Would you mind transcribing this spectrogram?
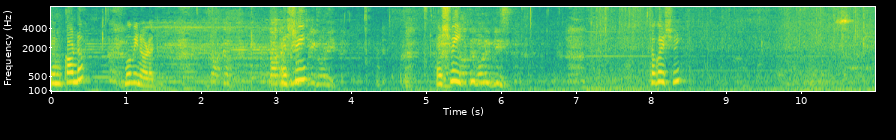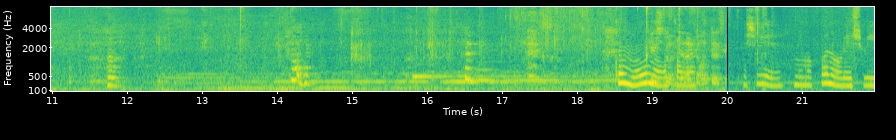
ತಿನ್ಕೊಂಡು ಮೂವಿ ನೋಡೋದು ಯಶ್ವಿ ಯಶ್ವಿ ತಗೋ ಯಶ್ವಿ ಮೂವಿ ನೋಡ್ತಾಳೆ ಡಾಕ್ಟರ್ಸ್ ಯಶ್ವಿ ನಿಮ್ಮಪ್ಪ ನೋಡು ಯಶ್ವಿ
